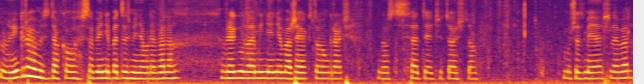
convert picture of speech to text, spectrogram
No i gramy z Dako. Sobie nie będę zmieniał levela. W regulaminie nie ma, że jak to grać do sety czy coś, to muszę zmieniać level.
